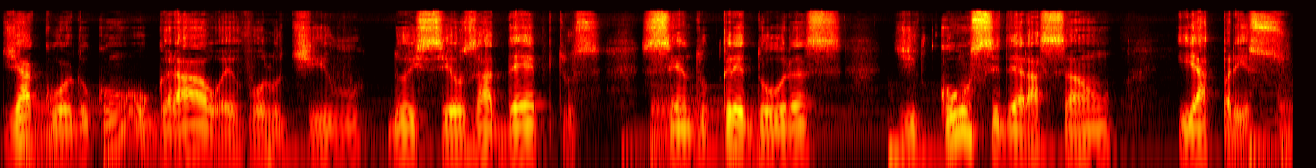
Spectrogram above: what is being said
de acordo com o grau evolutivo dos seus adeptos, sendo credoras de consideração e apreço.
